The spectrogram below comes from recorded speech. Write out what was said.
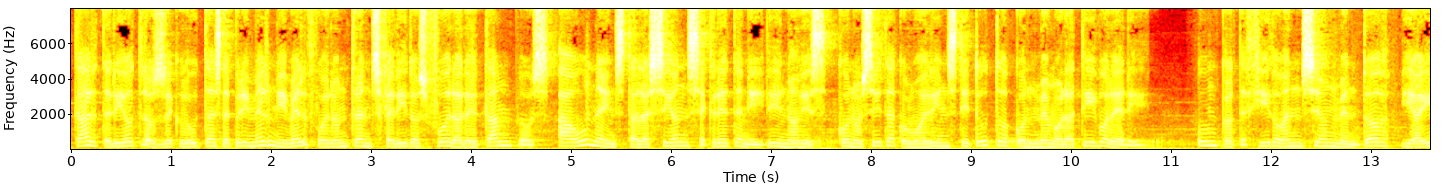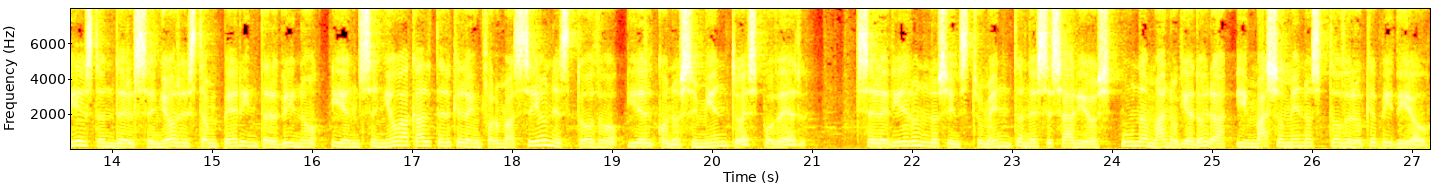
Carter y otros reclutas de primer nivel fueron transferidos fuera del campus a una instalación secreta en Illinois, conocida como el Instituto Conmemorativo Leary un protegido ansia mentor, y ahí es donde el señor Stamper intervino y enseñó a Carter que la información es todo y el conocimiento es poder. Se le dieron los instrumentos necesarios, una mano guiadora y más o menos todo lo que pidió.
